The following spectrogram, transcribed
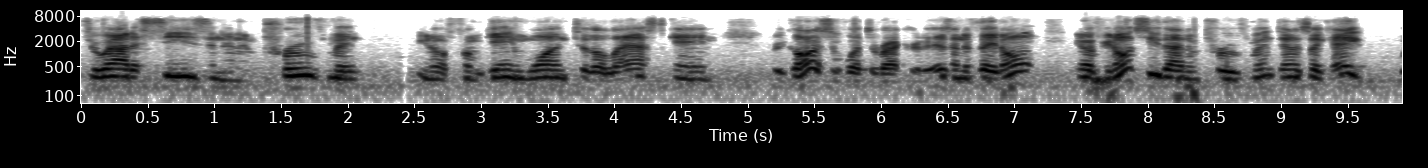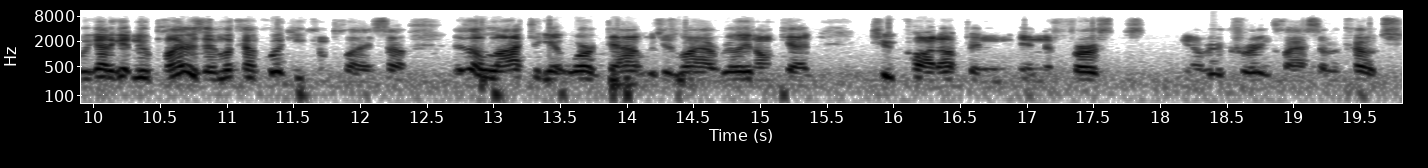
throughout a season and improvement you know, from game one to the last game, regardless of what the record is. And if they don't, you know, if you don't see that improvement, then it's like, hey, we got to get new players in. Look how quick you can play. So there's a lot to get worked out, which is why I really don't get too caught up in in the first, you know, recruiting class of a coach.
